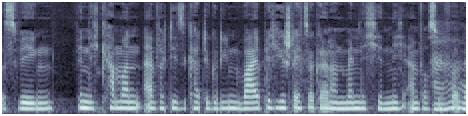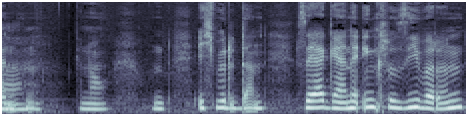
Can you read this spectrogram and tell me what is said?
Deswegen finde ich, kann man einfach diese Kategorien weibliche Geschlechtsorgane und männliche nicht einfach so Ah. verwenden. Genau. Und ich würde dann sehr gerne inklusiveren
